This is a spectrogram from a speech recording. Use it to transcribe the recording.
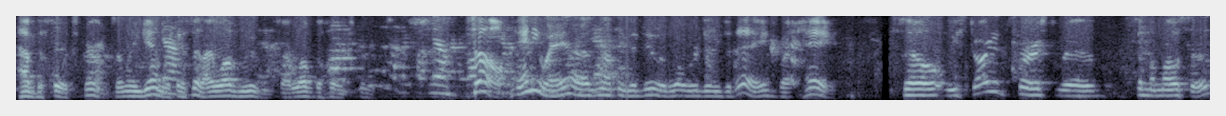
have the full experience. I mean, again, like Yeah. I said, I love movies. I love the whole experience. Yeah. So, anyway, that has nothing to do with what we're doing today, but hey. So, we started first with some mimosas,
